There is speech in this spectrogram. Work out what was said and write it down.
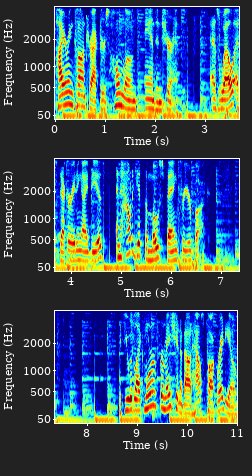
hiring contractors, home loans, and insurance, as well as decorating ideas and how to get the most bang for your buck. If you would like more information about House Talk Radio,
